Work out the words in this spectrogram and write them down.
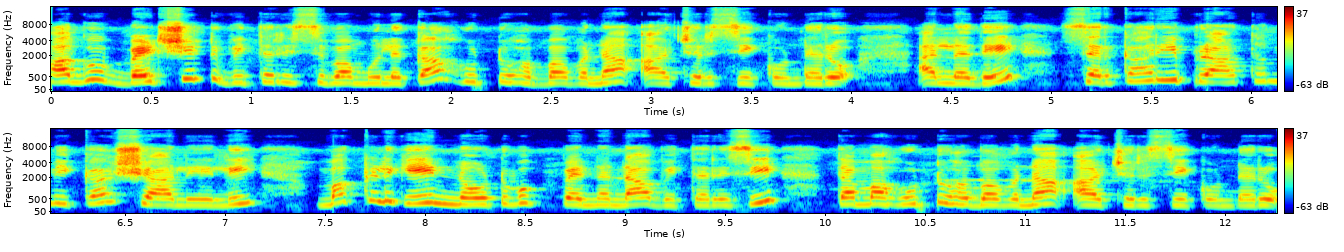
ಹಾಗೂ ಬೆಡ್ಶೀಟ್ ವಿತರಿಸುವ ಮೂಲಕ ಹುಟ್ಟುಹಬ್ಬವನ್ನ ಆಚರಿಸಿಕೊಂಡರು. ಅಲ್ಲದೆ ಸರ್ಕಾರಿ ಪ್ರಾಥಮಿಕ ಶಾಲೆಯಲ್ಲಿ ಮಕ್ಕಳಿಗೆ ನೋಟ್ಬುಕ್ ಪೆನ್ನನ್ನು ವಿತರಿಸಿ ತಮ್ಮ ಹುಟ್ಟುಹಬ್ಬವನ್ನು ಆಚರಿಸಿಕೊಂಡರು.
